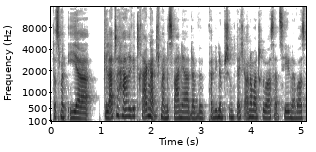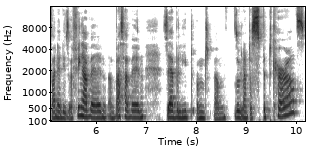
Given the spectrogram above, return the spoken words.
dass man eher glatte Haare getragen hat. Ich meine, das waren ja, da wird Pauline bestimmt gleich auch nochmal drüber was erzählen, aber es waren ja diese Fingerwellen und Wasserwellen sehr beliebt und ähm, sogenannte Spit Curls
